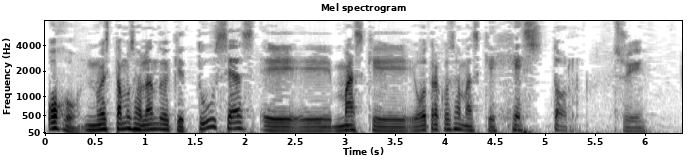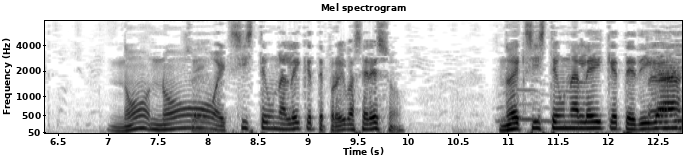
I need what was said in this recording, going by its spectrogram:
ojo, no estamos hablando de que tú seas más que otra cosa más que gestor. Sí. No, no existe una ley que te prohíba hacer eso. No existe una ley que te diga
